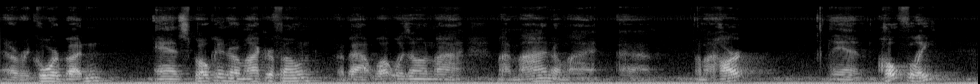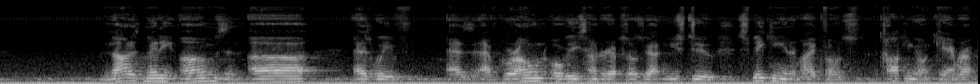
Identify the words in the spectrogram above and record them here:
a record button, and spoke into a microphone about what was on my, my mind, on my, uh, on my heart. And hopefully, not as many ums and uh as we've as I've grown over these hundred episodes, gotten used to speaking into microphones, talking on camera,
